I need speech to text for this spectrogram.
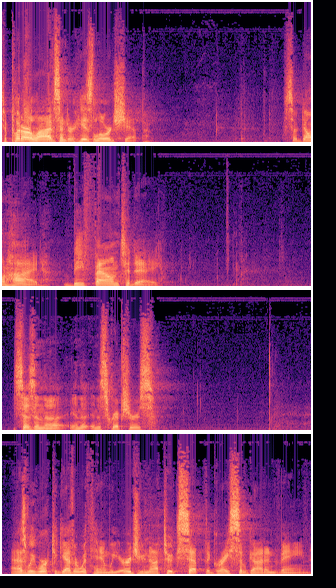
to put our lives under his lordship. So don't hide. Be found today. It says in the, in the, in the scriptures, as we work together with him, we urge you not to accept the grace of God in vain.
